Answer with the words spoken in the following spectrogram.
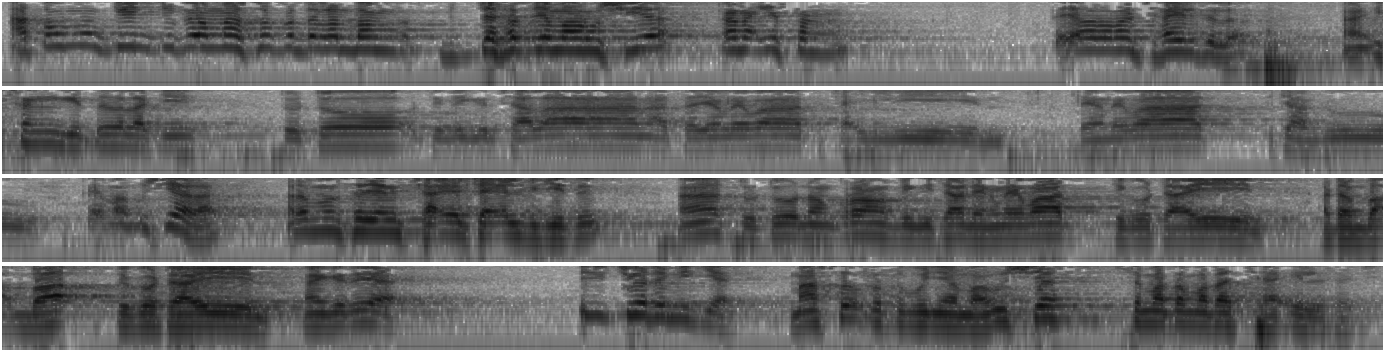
Atau mungkin juga masuk ke dalam bang, jasadnya manusia karena iseng. Kayak orang-orang jahil itu loh. Nah, iseng gitu lagi duduk di pinggir jalan, ada yang lewat dijailin, ada yang lewat diganggu. Kayak manusia lah. Ada manusia yang jahil-jahil begitu. Nah, duduk nongkrong di pinggir jalan yang lewat digodain, ada mbak-mbak digodain. Nah gitu ya. Itu juga demikian. Masuk ke tubuhnya manusia semata-mata jahil saja.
